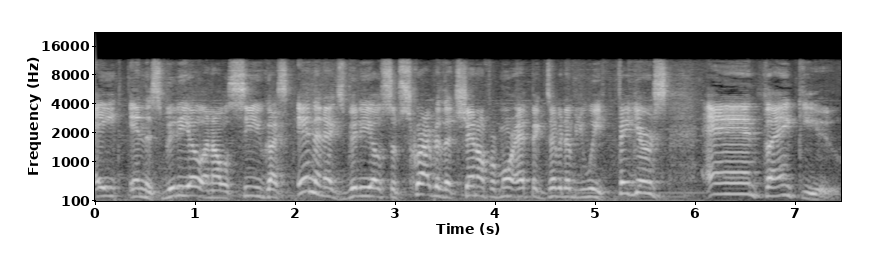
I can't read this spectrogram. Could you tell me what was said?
eight in this video, and I will see you guys in the next video. Subscribe to the channel for more epic WWE figures, and thank you.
